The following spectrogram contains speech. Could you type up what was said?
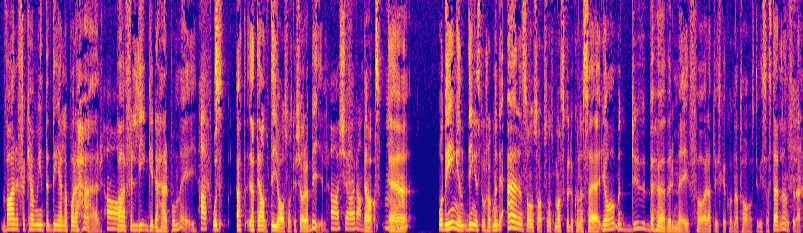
varför kan vi inte dela på det här? Ja. Varför ligger det här på mig? Att? Och att, att det alltid är jag som ska köra bil. Ja, körandet. Ja, eh, och det är, ingen, det är ingen stor sak, men det är en sån sak som man skulle kunna säga, ja men du behöver mig för att vi ska kunna ta oss till vissa ställen. Sådär.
